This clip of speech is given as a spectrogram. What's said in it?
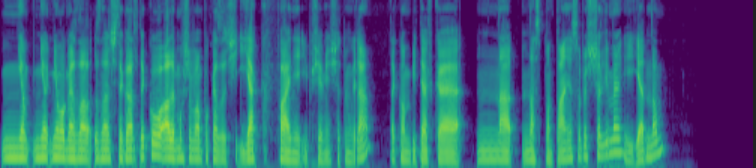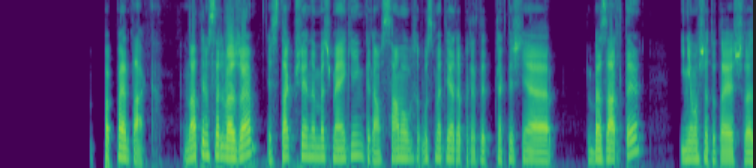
Nie, nie, nie mogę zna znaleźć tego artykułu, ale muszę wam pokazać, jak fajnie i przyjemnie się tym gra. Taką bitewkę na, na spontanie sobie strzelimy, jedną. Powiem tak. Na tym serwerze jest tak przyjemny matchmaking, gram samą ósmę tierę prakty praktycznie bez arty i nie muszę tutaj jeszcze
